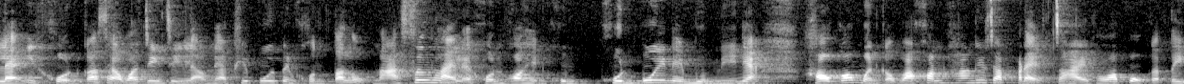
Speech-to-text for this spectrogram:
และอีกคนก็แซวว่าจริง ๆ แล้วเนี่ยพี่ปุ้ยเป็นคนตลกนะ ซึ่งหลาย ๆ คนพอเห็นคุณคุณปุ้ยในมุมนี้เนี่ย เขาก็เหมือนกับว่าค่อนข้างที่จะแปลกใจ เพราะว่าปกติ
